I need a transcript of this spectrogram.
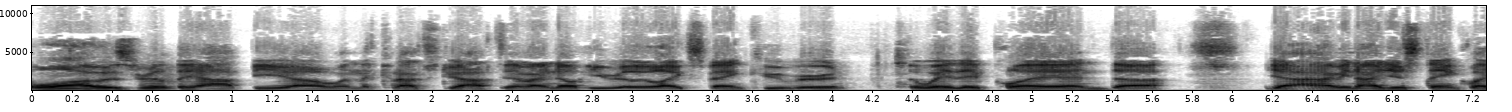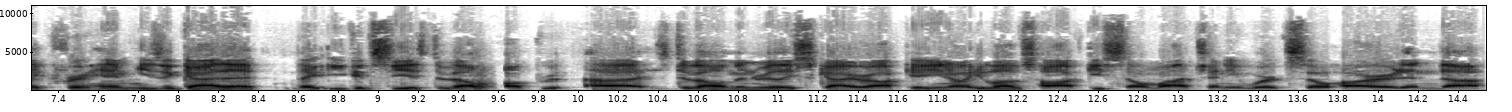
well, I was really happy uh, when the Canucks drafted him. I know he really likes Vancouver and the way they play, and uh, yeah, I mean, I just think like for him, he's a guy that, that you could see his develop uh, his development really skyrocket. You know, he loves hockey so much and he works so hard, and uh,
